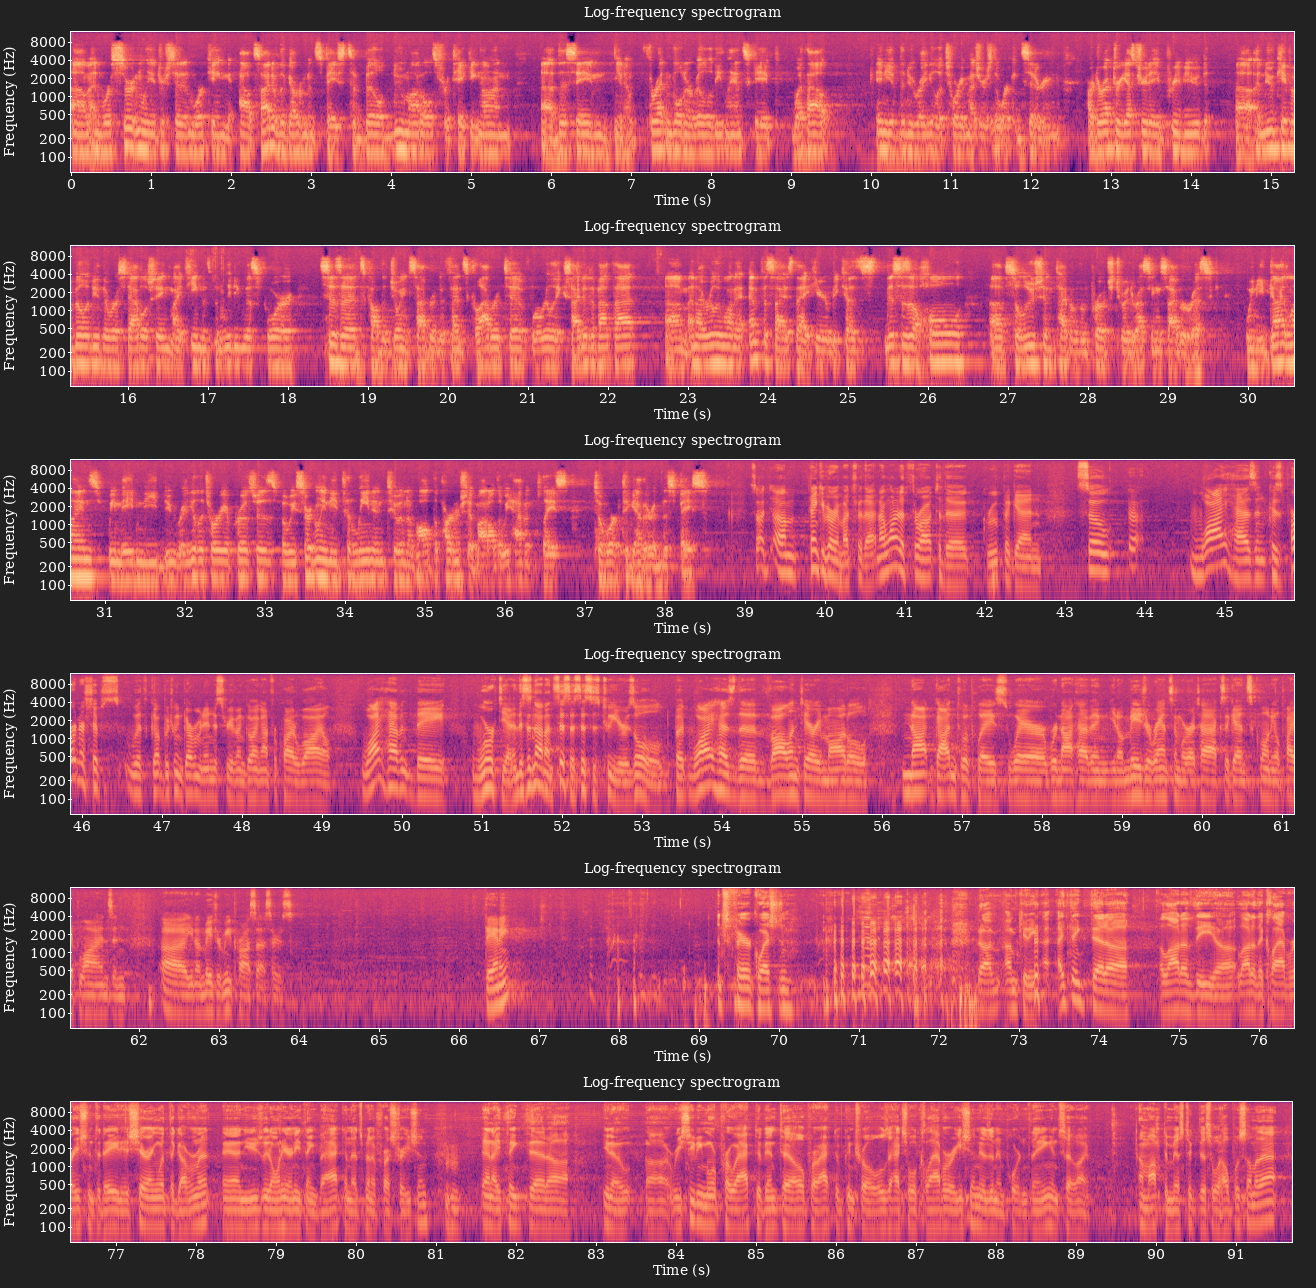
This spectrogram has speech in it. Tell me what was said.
Um, and we're certainly interested in working outside of the government space to build new models for taking on uh, the same you know, threat and vulnerability landscape without any of the new regulatory measures that we're considering. Our director yesterday previewed uh, a new capability that we're establishing. My team has been leading this for CISA. It's called the Joint Cyber Defense Collaborative. We're really excited about that. Um, and I really want to emphasize that here because this is a whole uh, solution type of approach to addressing cyber risk. We need guidelines, we may need new regulatory approaches, but we certainly need to lean into and evolve the partnership model that we have in place to work together in this space. So um, thank you very much for that. And I wanted to throw out to the group again. So uh, why hasn't, because partnerships with between government and industry have been going on for quite a while, why haven't they worked yet? And this is not on CISA, this is two years old, but why has the voluntary model not gotten to a place where we're not having, you know, major ransomware attacks against colonial pipelines and, uh, you know, major meat processors. Danny? It's a fair question. no, I'm, I'm kidding. I, I think that uh, a lot of the uh, a lot of the collaboration to date is sharing with the government, and you usually don't hear anything back, and that's been a frustration. Mm-hmm. And I think that uh, you know, uh, receiving more proactive intel, proactive controls, actual collaboration is an important thing. And so I, I'm optimistic this will help with some of that.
